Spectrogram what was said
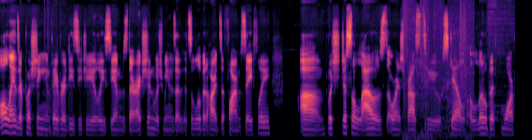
all lanes are pushing in favor of DZG Elysium's direction, which means that it's a little bit hard to farm safely. um, which just allows the orange sprouts to scale a little bit more,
